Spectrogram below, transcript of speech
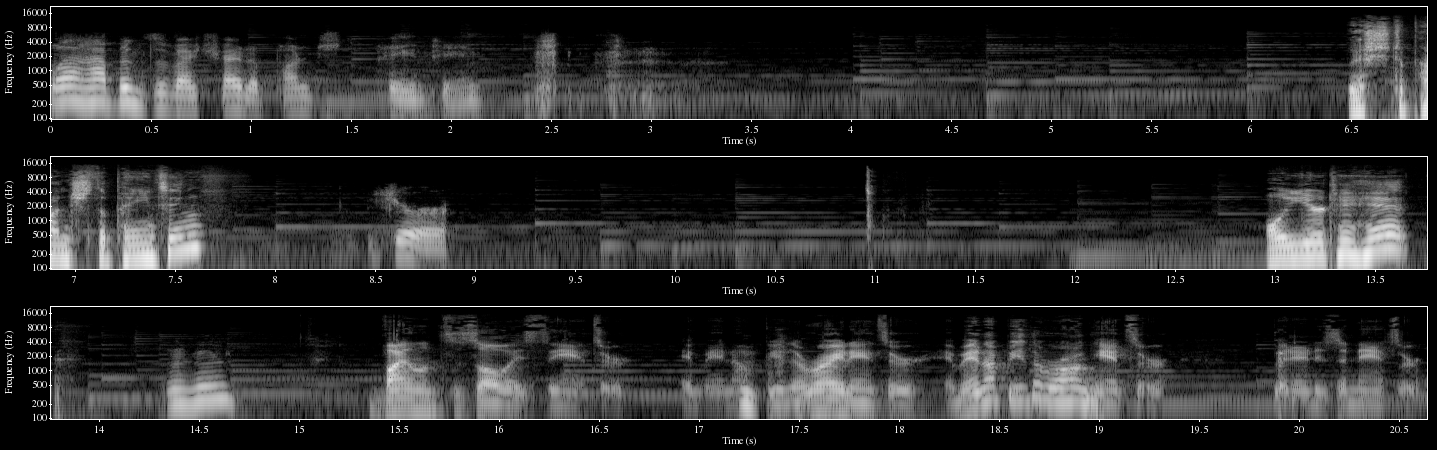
What happens if I try to punch the painting? Wish to punch the painting? Sure. All year to hit? Mm-hmm. Violence is always the answer. It may not be the right answer. It may not be the wrong answer, but it is an answer.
